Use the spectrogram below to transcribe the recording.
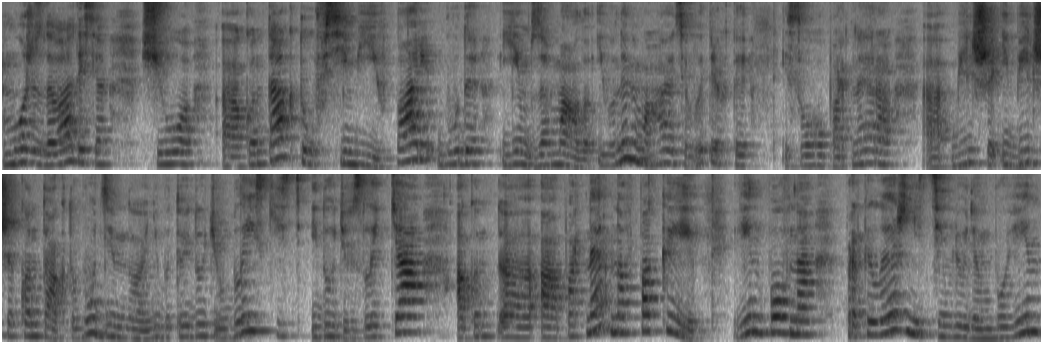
може здаватися, що е, контакту в сім'ї, в парі буде їм замало, і вони намагаються витрягти із свого партнера е, більше і більше контакту. Будь зі мною, нібито йдуть в близькість, йдуть в злиття, а, е, а партнер навпаки, він повна протилежність цим людям, бо він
